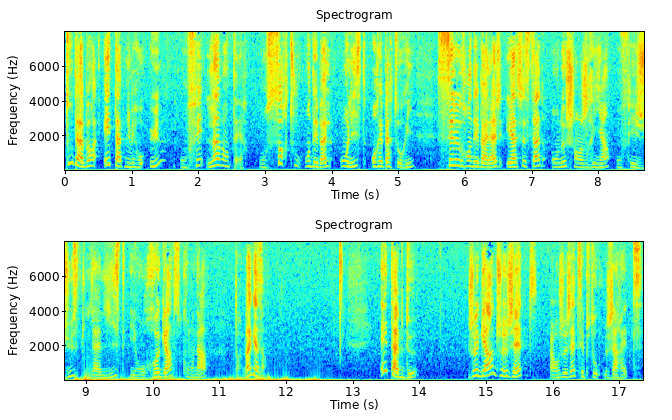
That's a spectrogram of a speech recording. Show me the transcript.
Tout d'abord, étape numéro 1, on fait l'inventaire. On sort tout, on déballe, on liste, on répertorie. C'est le grand déballage et à ce stade, on ne change rien, on fait juste la liste et on regarde ce qu'on a dans le magasin. Étape 2, je garde, je jette. Alors je jette, c'est plutôt j'arrête.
